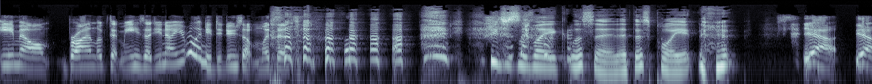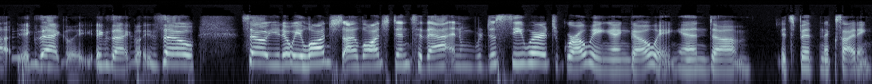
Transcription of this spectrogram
email, Brian looked at me. He said, "You know, you really need to do something with this." he just was like, "Listen, at this point, yeah, yeah, exactly, exactly. So, so you know, we launched. I launched into that, and we'll just see where it's growing and going, and um, it's been exciting.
